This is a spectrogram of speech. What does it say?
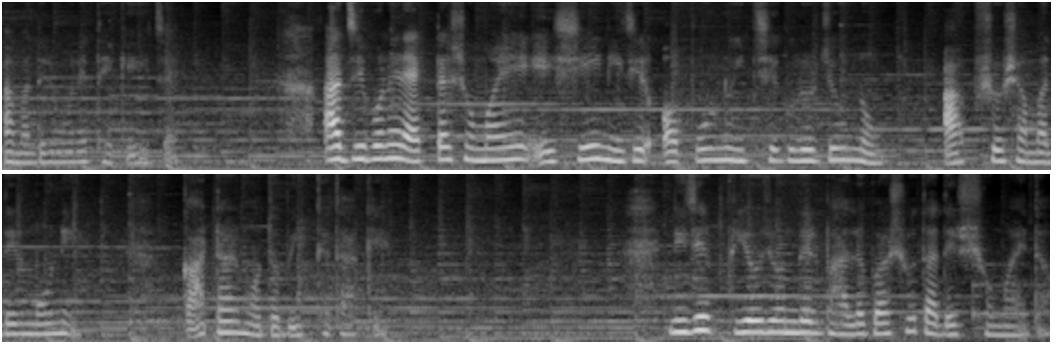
আমাদের মনে থেকেই যায়। আর জীবনের একটা সময়ে এসে নিজের অপূর্ণ ইচ্ছেগুলোর জন্য আফসোস আমাদের মনে কাটার মতো বিদ্ধে থাকে। নিজের প্রিয়জনদের ভালোবাসো, তাদের সময় দাও।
